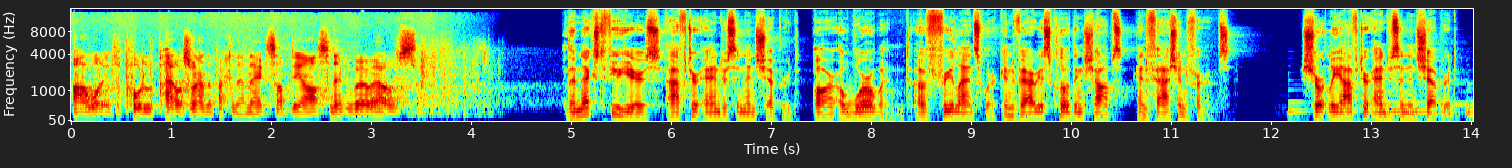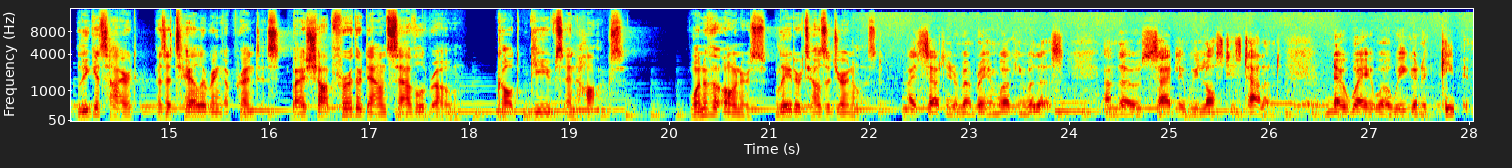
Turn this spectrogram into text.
I wanted to pull the lapels around the back of the necks, up the arse, and everywhere else. The next few years after Anderson and Sheppard are a whirlwind of freelance work in various clothing shops and fashion firms. Shortly after Anderson and Sheppard, Lee gets hired as a tailoring apprentice by a shop further down Savile Row called Gieves and Hawkes. One of the owners later tells a journalist, I certainly remember him working with us, and though sadly we lost his talent, no way were we going to keep him.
